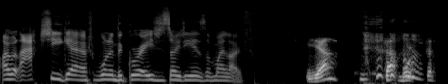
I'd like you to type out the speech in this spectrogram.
I will actually get one of the greatest ideas of my life. Yeah, that works. that,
